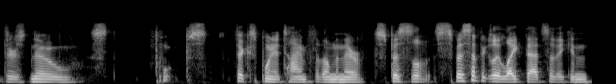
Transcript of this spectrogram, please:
There's no s- po- fixed point of time for them, and they're specific, specifically like that, so they can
